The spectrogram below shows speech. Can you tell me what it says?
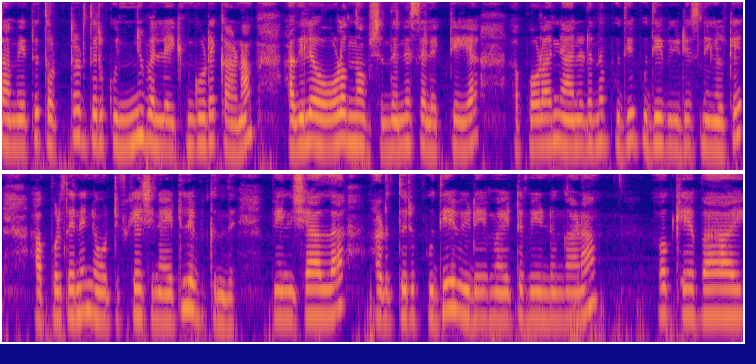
സമയത്ത് തൊട്ടടുത്തൊരു കുഞ്ഞു ബെല്ലൈക്കും കൂടെ കാണാം. അതിൽ ഓൾ എന്ന ഓപ്ഷൻ തന്നെ സെലക്ട് ചെയ്യുക അപ്പോൾ ആ ഞാനിടുന്ന പുതിയ പുതിയ വീഡിയോസ് നിങ്ങൾക്ക് അപ്പോൾ തന്നെ നോട്ടിഫിക്കേഷനായിട്ട് ലഭിക്കുന്നത്. അപ്പോൾ ഇൻഷാല്ല അടുത്തൊരു പുതിയ വീഡിയോയുമായിട്ട് വീണ്ടും കാണാം. ഓക്കെ ബായ്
